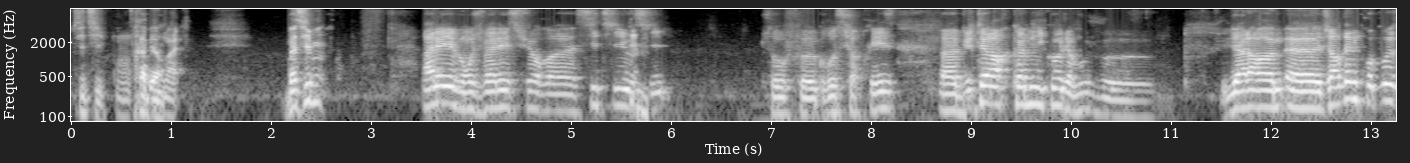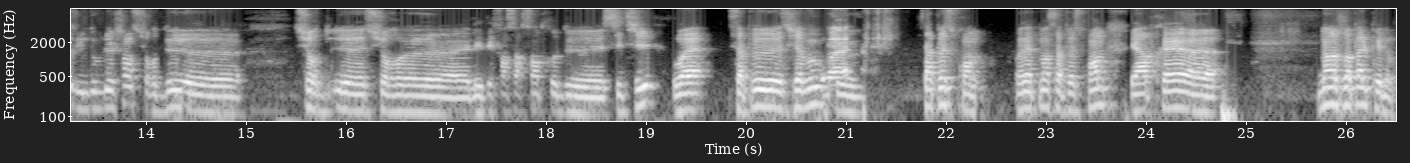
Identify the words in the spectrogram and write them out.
City. Mm. Très bien. Ouais. Bassim. Allez, bon, je vais aller sur euh, City aussi. Sauf euh, grosse surprise. Euh, buteur comme Nico, j'avoue, je. Alors, Jordan propose une double chance sur deux sur, euh, sur euh, les défenseurs centraux de City, ouais, ça peut, j'avoue, ça peut se prendre. Honnêtement, ça peut se prendre. Et après, euh, non, je vois pas le péno.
